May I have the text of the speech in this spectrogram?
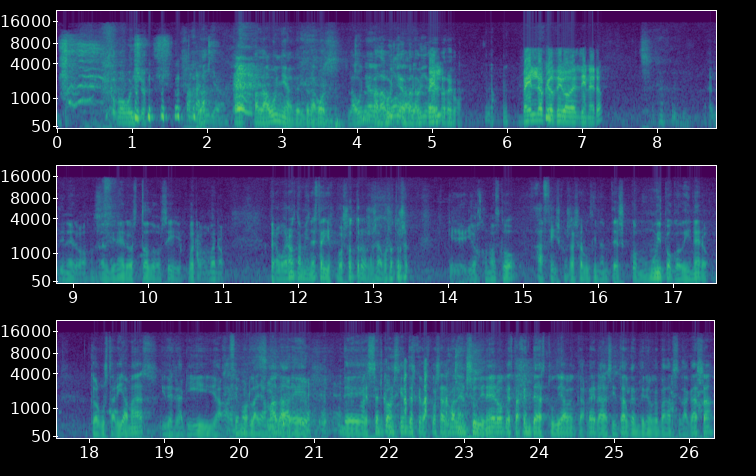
Como mucho. Para la, uña del dragón. La uña para la uña, para la uña del dragón. ¿Veis lo que os digo del dinero? El dinero, el dinero es todo, sí. Bueno, bueno. Pero bueno, también estáis vosotros. O sea, vosotros, que yo os conozco, hacéis cosas alucinantes con muy poco dinero. Que os gustaría más, y desde aquí hacemos la llamada de, de ser conscientes que las cosas valen su dinero, que esta gente ha estudiado en carreras y tal, que han tenido que pagarse la casa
